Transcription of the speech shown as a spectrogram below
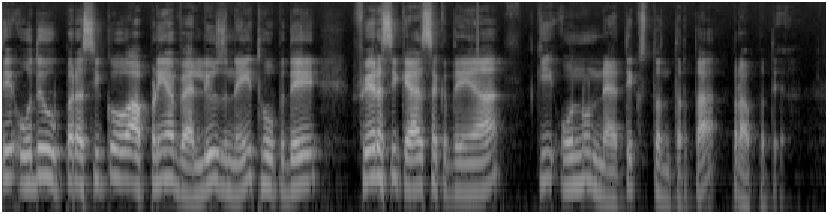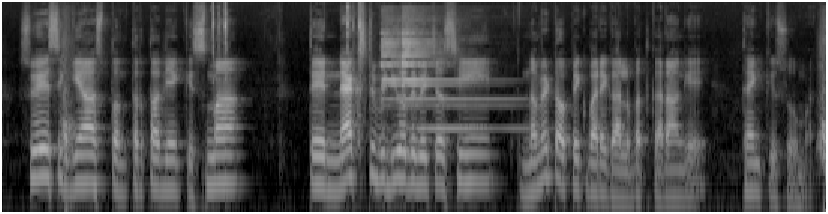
ਤੇ ਉਹਦੇ ਉੱਪਰ ਅਸੀਂ ਕੋ ਆਪਣੀਆਂ ਵੈਲਿਊਜ਼ ਨਹੀਂ ਥੋਪਦੇ, ਫਿਰ ਅਸੀਂ ਕਹਿ ਸਕਦੇ ਹਾਂ ਕਿ ਉਹਨੂੰ ਨੈਤਿਕ ਸੁਤੰਤਰਤਾ ਪ੍ਰਾਪਤ ਆ ਸੋ ਇਹ ਸੀਗੀਆਂ ਸੁਤੰਤਰਤਾ ਦੀਆਂ ਕਿਸਮਾਂ ਤੇ ਨੈਕਸਟ ਵੀਡੀਓ ਦੇ ਵਿੱਚ ਅਸੀਂ ਨਵੇਂ ਟੌਪਿਕ ਬਾਰੇ ਗੱਲਬਾਤ ਕਰਾਂਗੇ। ਥੈਂਕ ਯੂ ਸੋ ਮਚ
